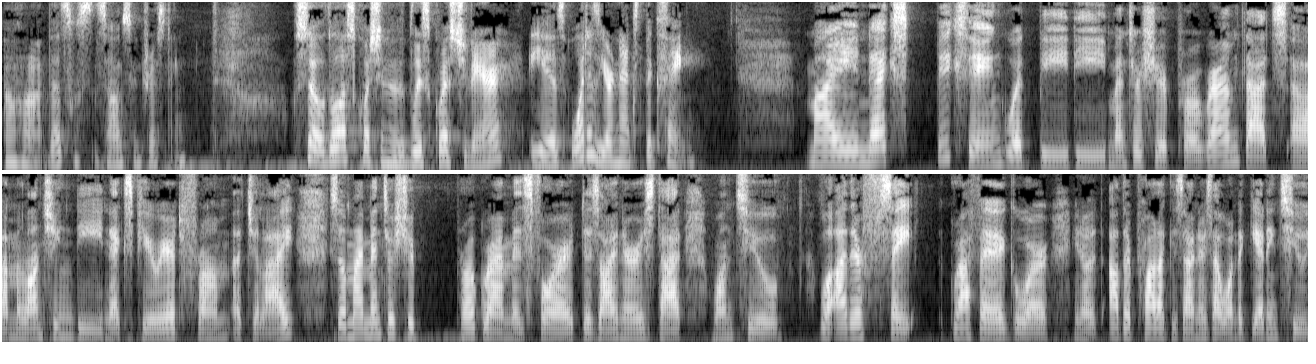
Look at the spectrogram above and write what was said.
Uh huh. That sounds interesting. So the last question in the Bliss questionnaire is: What is your next big thing? My next big thing would be the mentorship program that's um, launching the next period from uh, July. So my mentorship program is for designers that want to, well, either say graphic or you know other product designers that want to get into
